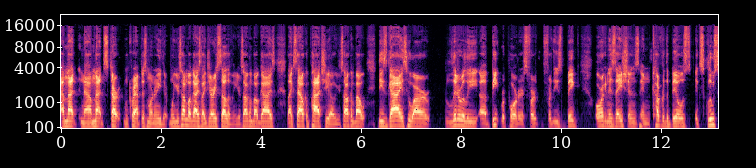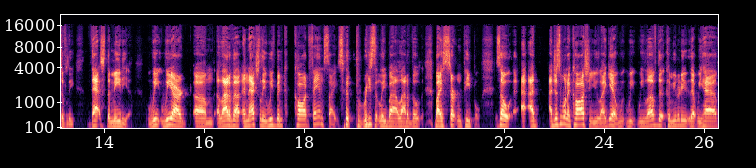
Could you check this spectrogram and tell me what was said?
I'm not now I'm not starting crap this morning either. When you're talking about guys like Jerry Sullivan, you're talking about guys like Sal Capaccio, you're talking about these guys who are literally uh, beat reporters for for these big organizations and cover the bills exclusively. That's the media we we are um, a lot of uh, and actually we've been called fan sites recently by a lot of those by certain people. So I, I, I just want to caution you like yeah we we love the community that we have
